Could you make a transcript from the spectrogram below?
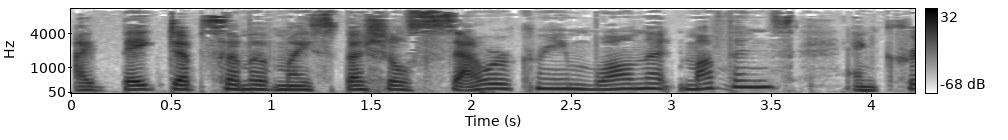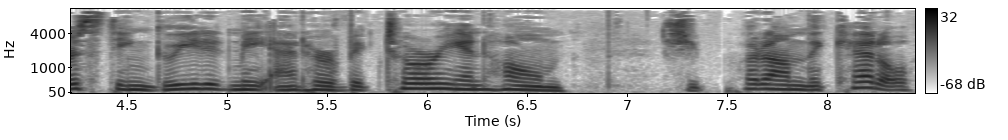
I baked up some of my special sour cream walnut muffins and Christine greeted me at her Victorian home. She put on the kettle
